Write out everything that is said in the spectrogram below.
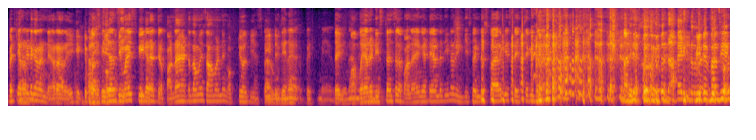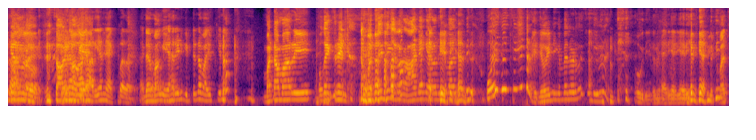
බැටරි කරන්න. අර එකක් තියෙනවා 50 60 තමයි සාමාන්‍යයෙන් ඔප්ටිමල් ස්පීඩ් එක. දෙන පෙට් මම යන ඩිස්ටන්ස් වල 50න් යට යන්න තියෙන ඉන්ඩිස්පෙන්ඩන්ට් ස්ක්වයර් එකේ ස්ට්‍රෙච් එක විතරයි. අනිත් ඔක්කොම 10 විතර. මීටර් 500ක් යනකොට. සාමාන්‍යයෙන් මගේ හරියන්නේ ඇක්වද දැන් මං ඒ හරියට කිට්ටන වයිෆ් කියන මට අමාරුයි ඔක එක්ස්රේට් මට ඉතින් අර කාණයක් ඔය ස්විච් එක විතරයි ඉතින් ඔය ටික බැලුවට පස්සේ ඉවරයි ඔව් ඊට පස්සේ හැරි හැරි හැරි හැරි යන්න. මච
